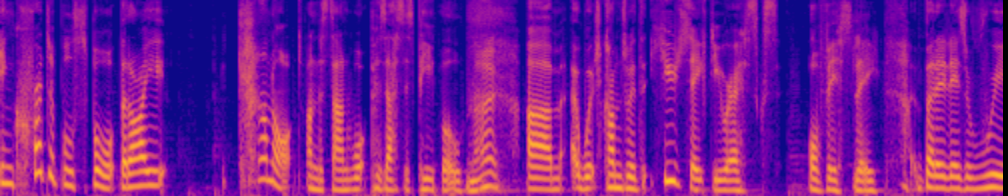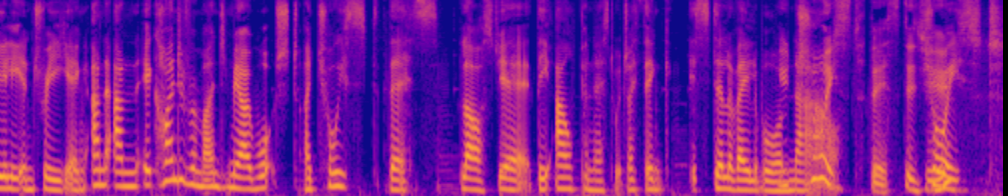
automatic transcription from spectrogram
incredible sport that I cannot understand what possesses people No. um, which comes with huge safety risks. Obviously, but it is really intriguing, and and it kind of reminded me. I watched, I choiced this last year, The Alpinist, which I think is still available on now. You now. choiced this, did you? choiced,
